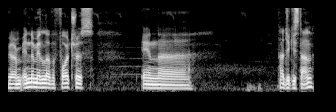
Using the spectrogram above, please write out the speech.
We are in the middle of a fortress in uh, Tajikistan.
